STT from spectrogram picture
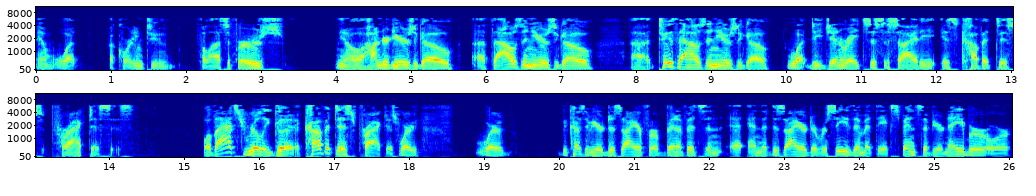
and what, according to philosophers, you know, a hundred years ago, a thousand years ago, uh, two thousand years ago, what degenerates a society is covetous practices. Well, that's really good. A covetous practice where, where because of your desire for benefits and, and the desire to receive them at the expense of your neighbor or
